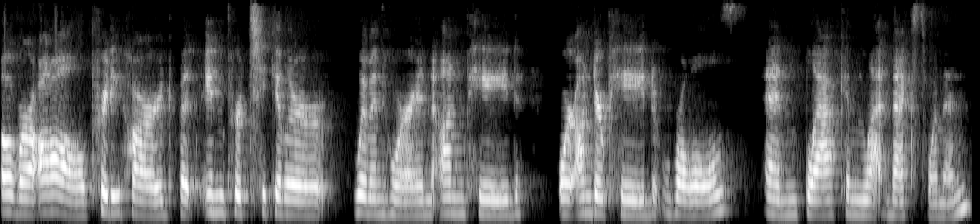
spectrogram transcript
overall pretty hard, but in particular, women who are in unpaid or underpaid roles and Black and Latinx women.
